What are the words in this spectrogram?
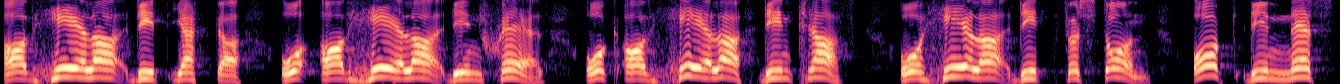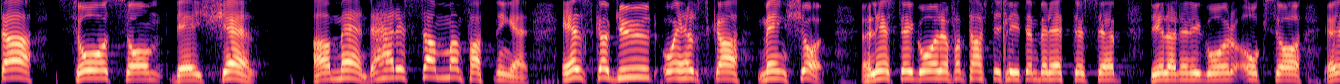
av hela ditt hjärta och av hela din själ och av hela din kraft och hela ditt förstånd och din nästa så som dig själv. Amen. Det här är sammanfattningen. Älska Gud och älska människor. Jag läste igår en fantastisk liten berättelse, delade den igår också. Eh,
